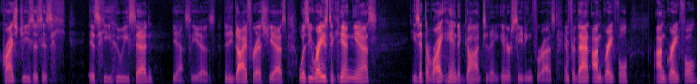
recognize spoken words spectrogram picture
Christ Jesus is, is he who he said? Yes, he is. Did he die for us? Yes. Was he raised again? Yes. He's at the right hand of God today, interceding for us. And for that, I'm grateful. I'm grateful,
